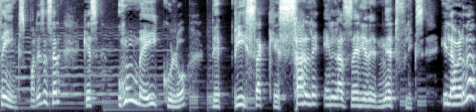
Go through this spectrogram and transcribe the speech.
Things. Parece ser que es un vehículo de pizza que sale en la serie de Netflix. Y la verdad,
